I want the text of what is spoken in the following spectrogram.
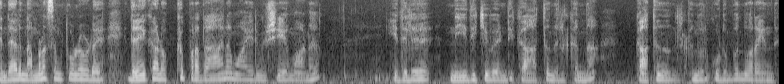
എന്തായാലും നമ്മളെ സംബന്ധിച്ചുള്ളവിടെ ഇതിനേക്കാളൊക്കെ പ്രധാനമായൊരു വിഷയമാണ് ഇതിൽ നീതിക്ക് വേണ്ടി കാത്തു നിൽക്കുന്ന കാത്തു നിൽക്കുന്ന ഒരു കുടുംബം എന്ന് പറയുന്നത്.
